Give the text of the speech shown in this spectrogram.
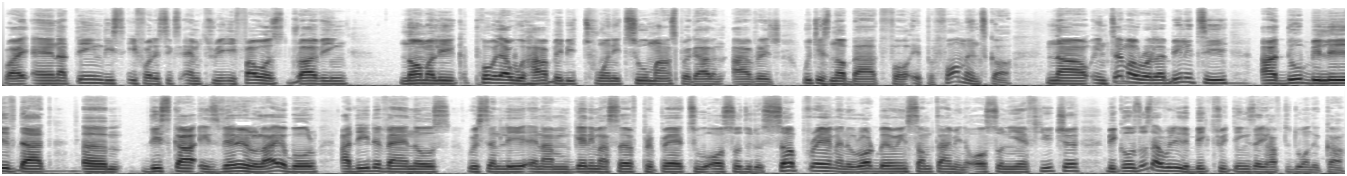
right? And I think this E46 M3, if I was driving normally, probably I would have maybe 22 miles per gallon average, which is not bad for a performance car. Now, in terms of reliability, I do believe that um, this car is very reliable. I did the vanos recently and I'm getting myself prepared to also do the subframe and the rod bearing sometime in the also near future because those are really the big three things that you have to do on the car.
